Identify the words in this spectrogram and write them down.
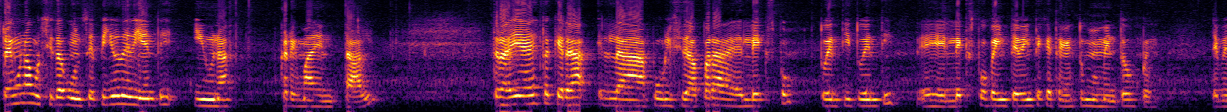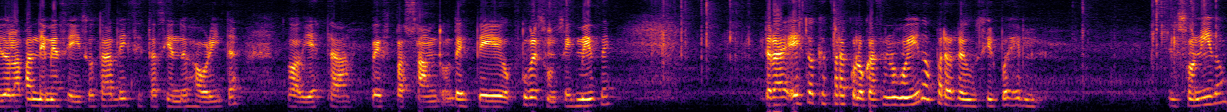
Traen una bolsita con un cepillo de dientes y una crema dental. Traía esto que era la publicidad para el Expo 2020, el Expo 2020 que está en estos momentos, pues debido a la pandemia se hizo tarde y se está haciendo es ahorita. Todavía está pues pasando, desde octubre son seis meses. Trae esto que es para colocarse en los oídos para reducir pues el, el sonido.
